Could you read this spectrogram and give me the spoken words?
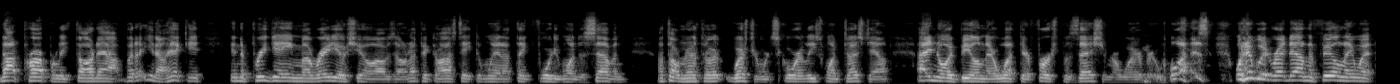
not properly thought out. But you know, heck, in the pregame uh, radio show I was on, I picked Ohio State to win. I think forty-one to seven. I thought Northwestern would score at least one touchdown. I didn't know it'd be on their what their first possession or whatever it was. when it went right down the field, they went.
